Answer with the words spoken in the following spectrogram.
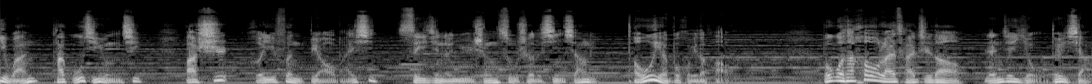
译完，他鼓起勇气，把诗和一份表白信塞进了女生宿舍的信箱里，头也不回地跑了。不过他后来才知道，人家有对象，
